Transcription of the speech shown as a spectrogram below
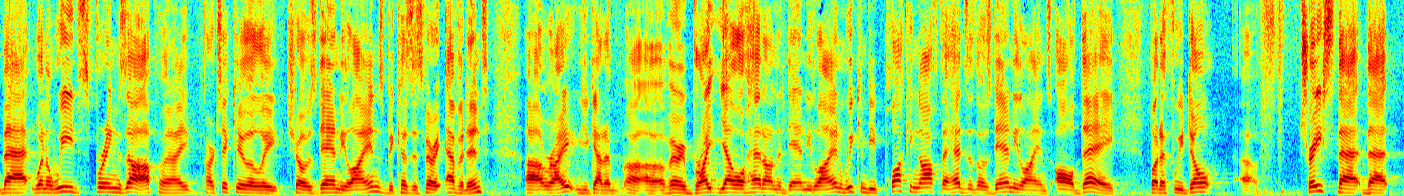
That when a weed springs up, and I particularly chose dandelions because it's very evident, uh, right? You got a, a, a very bright yellow head on a dandelion. We can be plucking off the heads of those dandelions all day, but if we don't uh, f- trace that, that,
